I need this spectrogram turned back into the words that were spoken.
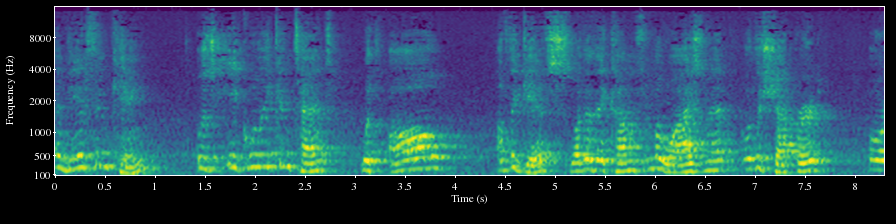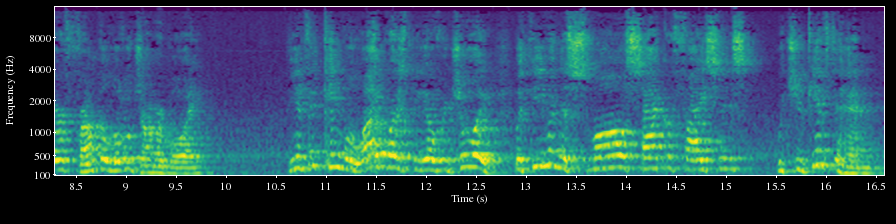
And the infant king was equally content with all of the gifts, whether they come from the wise men or the shepherd or from the little drummer boy. The infant king will likewise be overjoyed with even the small sacrifices which you give to him,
